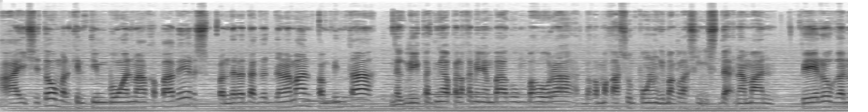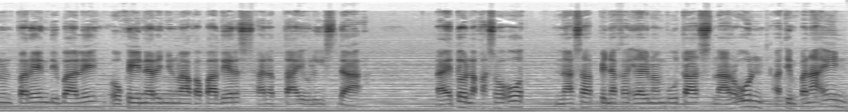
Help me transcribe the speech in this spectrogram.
Ayos ito, malaking timbungan mga kapaders. Pandaradagdag na naman, pambinta. Naglipat nga pala kami ng bagong bahura at baka makasumpong ng ibang klaseng isda naman. Pero ganun pa rin, di bale? Okay na rin yun mga kapaders. Hanap tayo uling isda. Na ito, nakasuot. Nasa pinakang ilalim ng butas, naroon, ating panain.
